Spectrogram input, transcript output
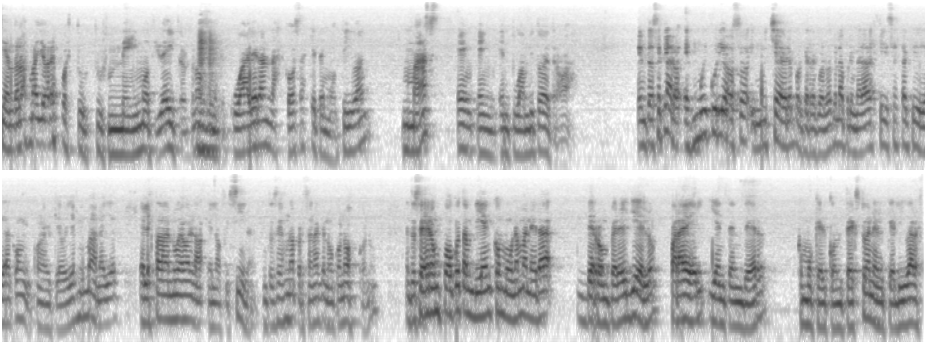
siendo las mayores, pues tus main motivators, ¿no? ¿Cuáles eran las cosas que te motivan más en, en, en, tu ámbito de trabajo? Entonces, claro, es muy curioso y muy chévere porque recuerdo que la primera vez que hice esta actividad con, con el que hoy es mi manager, él estaba nuevo en la, en la oficina, entonces es una persona que no conozco, ¿no? Entonces era un poco también como una manera de romper el hielo para él y entender como que el contexto en el que él iba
